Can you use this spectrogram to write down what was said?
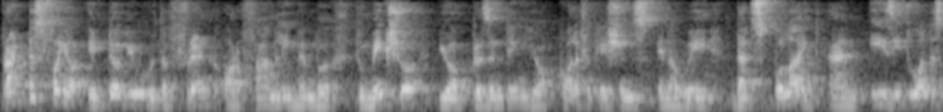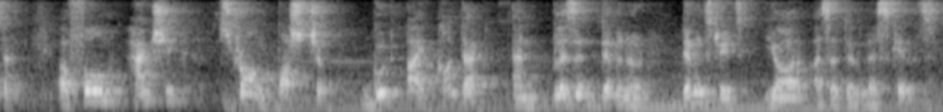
Practice for your interview with a friend or a family member to make sure you are presenting your qualifications in a way that's polite and easy to understand. A firm handshake, strong posture, good eye contact, and pleasant demeanor demonstrates your assertiveness skills.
